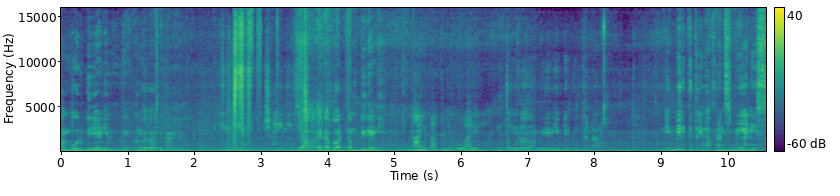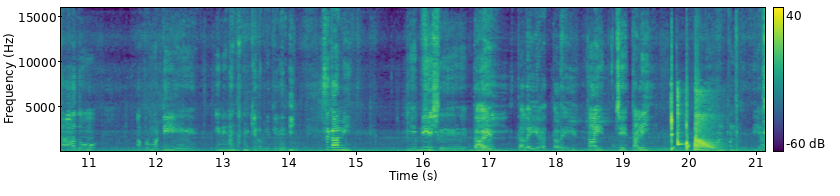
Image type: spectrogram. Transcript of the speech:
நம்ம ஊர் பிரியாணி இருக்குது. அங்கே சைனீஸ் யா ஹைதராபாத் தம் பிரியாணி. நான் இங்கே பார்த்து குவாலி. நூற்றம்பது ரூபா தான் பிரியாணி. எப்படி இருக்குன்னு தெரியல இங்கே எப்படி இருக்குது தெரியுமா ஃப்ரெண்ட்ஸ் பிரியாணி சாதம் அப்புறம் மட்டும் என்னென்ன காமிக்கிறது சரி காமி. இங்கே எப்படி இருக்கு? தாய். தலையா தலை தாய் சி தளி. ஆன் பண்ணியா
